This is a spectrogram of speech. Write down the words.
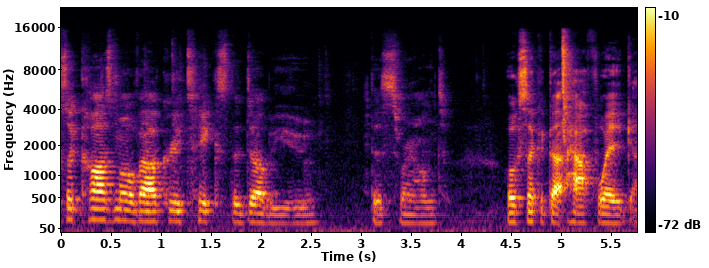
Looks like Cosmo Valkyrie takes the W this round. Looks like it got halfway again.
